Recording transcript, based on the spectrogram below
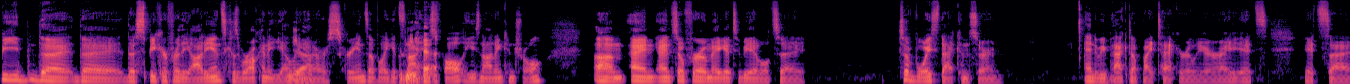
be the the the speaker for the audience because we're all kind of yelling Yeah. at our screens of like it's not his fault he's not in control. Um and and so for omega to be able to to voice that concern and to be backed up by tech earlier right? It's it's uh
